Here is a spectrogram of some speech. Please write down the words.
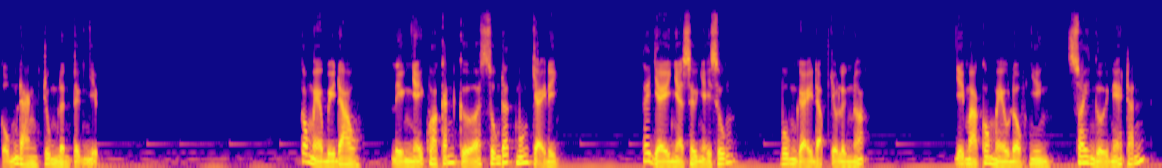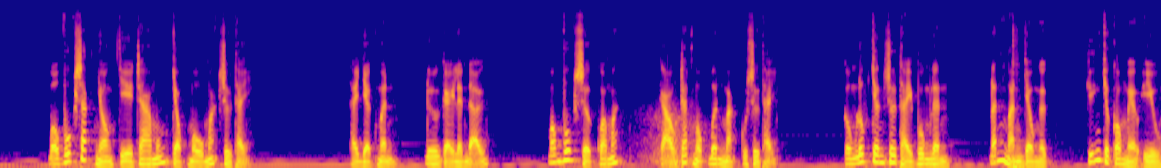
Cũng đang trung lên từng nhịp. Con mèo bị đau, Liền nhảy qua cánh cửa xuống đất muốn chạy đi. Thế vậy nhà sư nhảy xuống, Vung gậy đập vào lưng nó. Vậy mà con mèo đột nhiên Xoay người né tránh. Bộ vuốt sắc nhọn chìa ra muốn chọc mụ mắt sư thầy. Thầy giật mình, Đưa gậy lên đỡ. Móng vuốt sượt qua mắt, Cào trách một bên mặt của sư thầy. Cùng lúc chân sư thầy vung lên, Đánh mạnh vào ngực, Khiến cho con mèo yêu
